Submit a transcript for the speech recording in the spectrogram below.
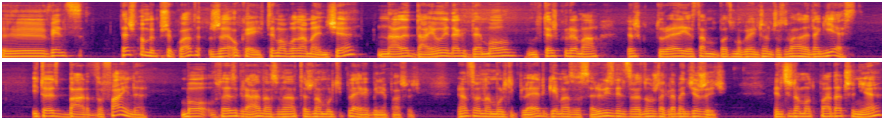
yy, więc też mamy przykład, że okej, w tym abonamencie, no ale dają jednak demo, też które ma, też które jest tam powiedzmy ograniczone czasowo, ale jednak jest. I to jest bardzo fajne, bo to jest gra nazywana też na multiplayer, jakby nie patrzeć. Gra na multiplayer, game as a service, więc wiadomo, że ta gra będzie żyć. Więc czy nam odpowiada, czy nie?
